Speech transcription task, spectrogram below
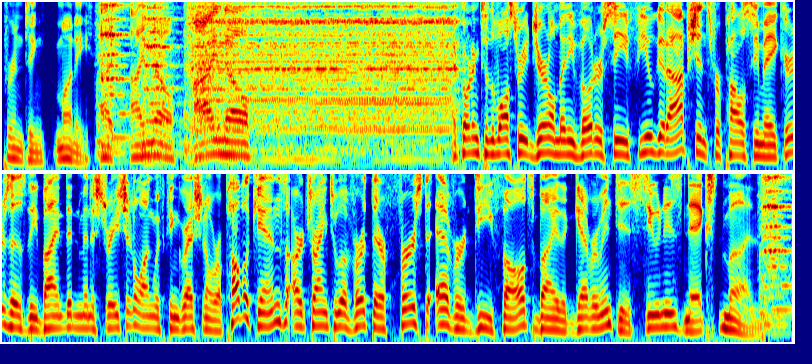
printing money. I, I know, I know. According to the Wall Street Journal, many voters see few good options for policymakers as the Biden administration, along with congressional Republicans, are trying to avert their first ever default by the government as soon as next month.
